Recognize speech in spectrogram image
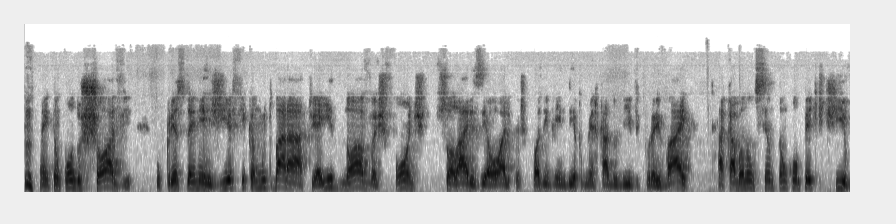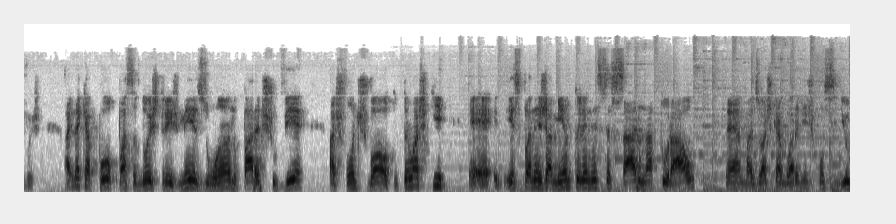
Né? Então, quando chove, o preço da energia fica muito barato. E aí, novas fontes solares e eólicas que podem vender para o mercado livre por aí vai, acabam não sendo tão competitivas. Aí, daqui a pouco, passa dois, três meses, um ano, para de chover, as fontes voltam. Então, eu acho que é, esse planejamento ele é necessário, natural, né? mas eu acho que agora a gente conseguiu,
